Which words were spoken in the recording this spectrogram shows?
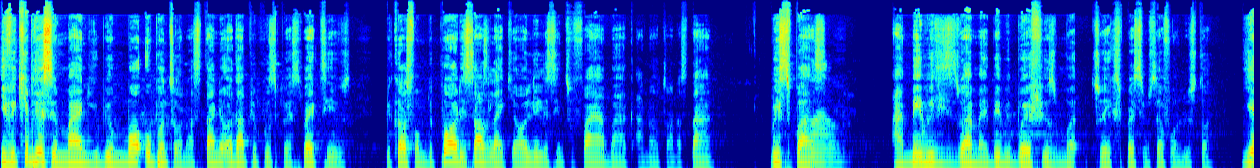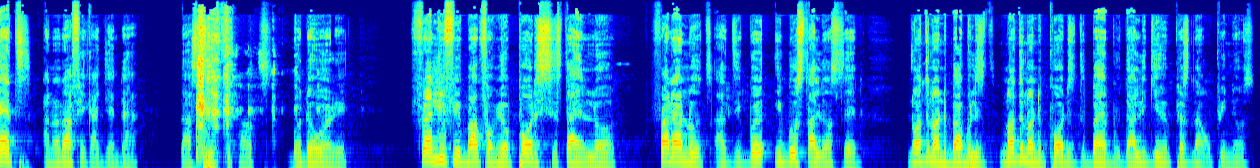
If you keep this in mind, you'll be more open to understanding other people's perspectives because from the pod, it sounds like you're only listening to fireback and not to understand. Whispers Wow. and maybe this is why my baby boy feels more to express himself on Loose Talk. Yet another fake agenda that's still out, but don't worry. Friendly feedback from your pod sister-in-law. Final note, as the Igbo- stallion said, nothing on the Bible is nothing on the pod is the Bible. Only giving personal opinions.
